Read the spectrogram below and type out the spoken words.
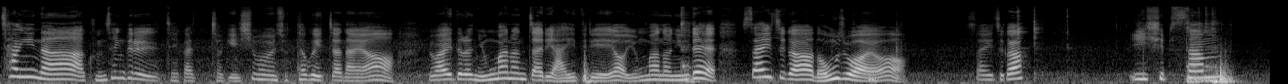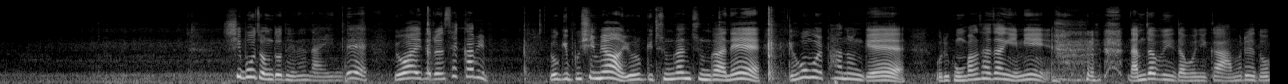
창이나 군생들을 제가 저기 심으면 좋다고 했잖아요. 이 아이들은 6만 원짜리 아이들이에요. 6만 원인데 사이즈가 너무 좋아요. 사이즈가 23 15 정도 되는 아이인데 이 아이들은 색감이 여기 보시면 이렇게 중간중간에 이렇게 홈을 파놓은 게 우리 공방 사장님이 남자분이다 보니까 아무래도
